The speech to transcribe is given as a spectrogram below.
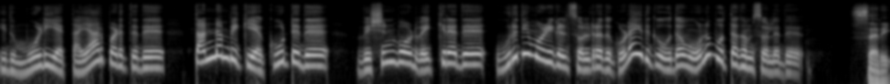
இது மூடிய தயார்படுத்துது தன்னம்பிக்கைய கூட்டுது விஷன் போர்டு வைக்கிறது உறுதிமொழிகள் சொல்றது கூட இதுக்கு உதவும்னு புத்தகம் சொல்லுது. சரி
